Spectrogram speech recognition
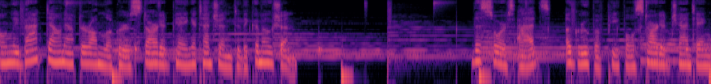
only backed down after onlookers started paying attention to the commotion. The source adds, a group of people started chanting,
